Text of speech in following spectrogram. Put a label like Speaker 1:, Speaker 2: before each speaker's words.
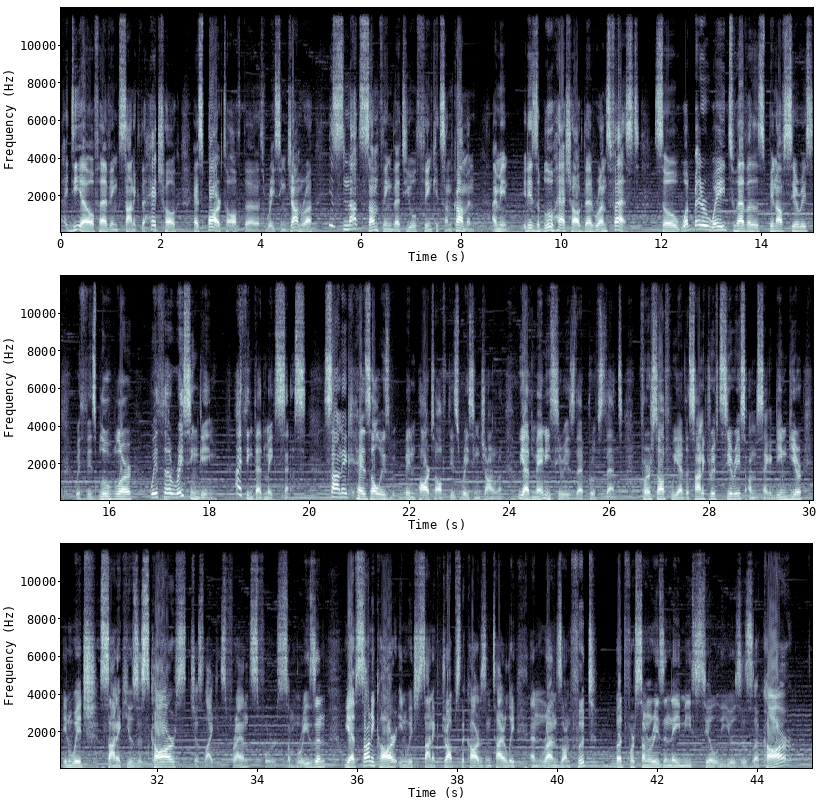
Speaker 1: The idea of having Sonic the Hedgehog as part of the racing genre is not something that you'll think it's uncommon. I mean, it is a blue hedgehog that runs fast. So what better way to have a spin-off series with this blue blur with a racing game? I think that makes sense. Sonic has always been part of this racing genre. We have many series that proves that. First off, we have the Sonic Drift series on Sega Game Gear, in which Sonic uses cars, just like his friends, for some reason. We have Sonic R, in which Sonic drops the cars entirely and runs on foot, but for some reason Amy still uses a car.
